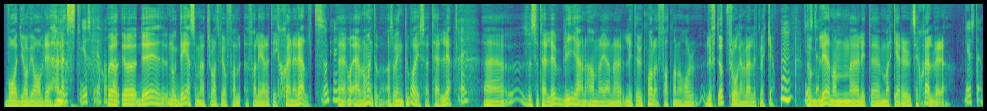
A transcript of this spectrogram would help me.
vad gör vi av det härnäst? Mm, just det, och jag, jag, det är nog det som jag tror att vi har fall, fallerat i generellt. Okay. Eh, och även om inte, alltså inte bara i Södertälje. Eh, Södertälje blir gärna, hamnar gärna lite utmålad för att man har lyft upp frågan väldigt mycket. Mm, Då det. blir man eh, lite markerar ut sig själv i det. Just det.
